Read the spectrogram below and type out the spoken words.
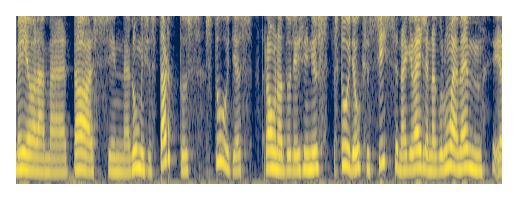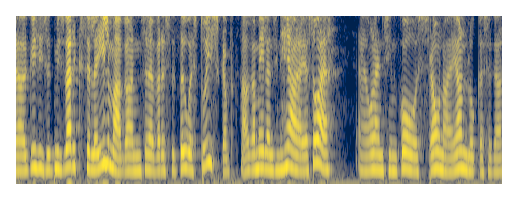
meie oleme taas siin lumises Tartus stuudios. Rauno tuli siin just stuudio uksest sisse, nägi välja nagu lumememm ja küsis, et mis värk selle ilmaga on, sellepärast et õues tuiskab. aga meil on siin hea ja soe. Olen siin koos Rauno ja Jan-Lukasega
